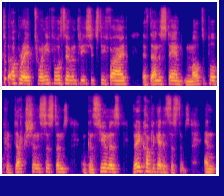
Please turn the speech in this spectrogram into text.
to operate 24 7 365 they have to understand multiple production systems and consumers very complicated systems and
